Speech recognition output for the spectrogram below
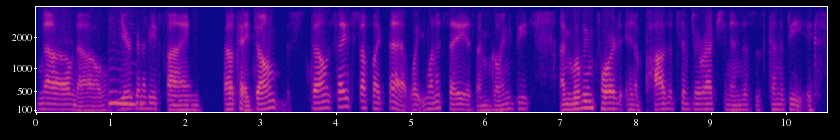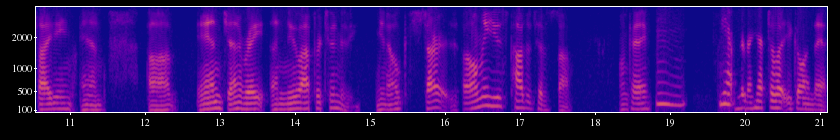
No, no, mm. you're going to be fine. Okay, don't don't say stuff like that. What you want to say is, I'm going to be I'm moving forward in a positive direction, and this is going to be exciting and uh, and generate a new opportunity. You know, start only use positive stuff. Okay. Mm-hmm. Yeah. I'm gonna have to let you go on that,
